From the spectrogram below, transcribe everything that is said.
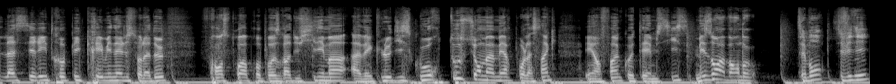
la série Tropique criminel sur la 2. France 3 proposera du cinéma avec le discours, tout sur ma mère pour la 5. Et enfin, côté M6, maison à vendre. C'est bon, c'est fini?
